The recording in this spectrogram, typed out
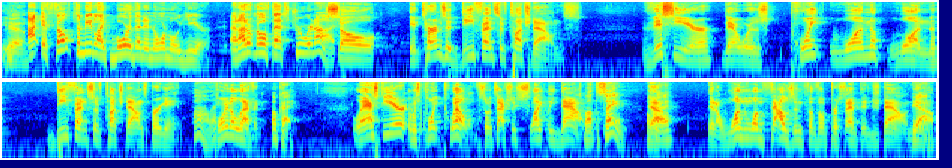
Yeah. I, it felt to me like more than a normal year. And I don't know if that's true or not. So, in terms of defensive touchdowns, this year there was 0.11 defensive touchdowns per game. Wow, that- 0.11. okay. Last year it was 0.12, so it's actually slightly down. About the same. Okay. Yeah. You know, one one thousandth of a percentage down. You Yeah. know,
